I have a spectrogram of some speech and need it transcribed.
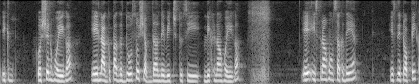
ਇੱਕ ਕੁਐਸਚਨ ਹੋਏਗਾ। ਇਹ ਲਗਭਗ 200 ਸ਼ਬਦਾਂ ਦੇ ਵਿੱਚ ਤੁਸੀਂ ਲਿਖਣਾ ਹੋਏਗਾ। ਇਹ ਇਸ ਤਰ੍ਹਾਂ ਹੋ ਸਕਦੇ ਆ। ਇਸ ਦੇ ਟੌਪਿਕ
